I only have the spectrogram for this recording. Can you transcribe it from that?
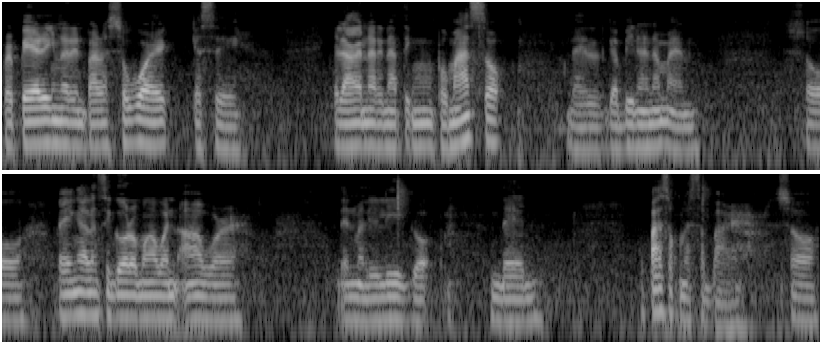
preparing na rin para sa work kasi kailangan na rin nating pumasok dahil gabi na naman. So, pahinga lang siguro mga 1 hour. Then maliligo. Then, papasok na sa bar. So,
